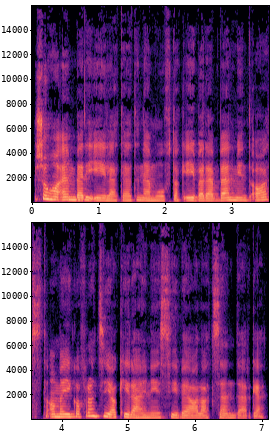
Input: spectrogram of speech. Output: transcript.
Soha emberi életet nem óvtak éberebben, mint azt, amelyik a francia királyné szíve alatt szendergett.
